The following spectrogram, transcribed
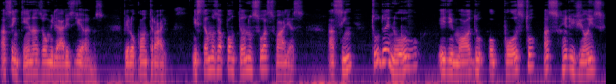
há centenas ou milhares de anos. Pelo contrário, estamos apontando suas falhas. Assim, tudo é novo e de modo oposto às religiões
